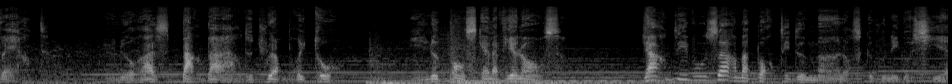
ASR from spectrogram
verte. Race barbare de tueurs brutaux. Ils ne pensent qu'à la violence. Gardez vos armes à portée de main lorsque vous négociez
